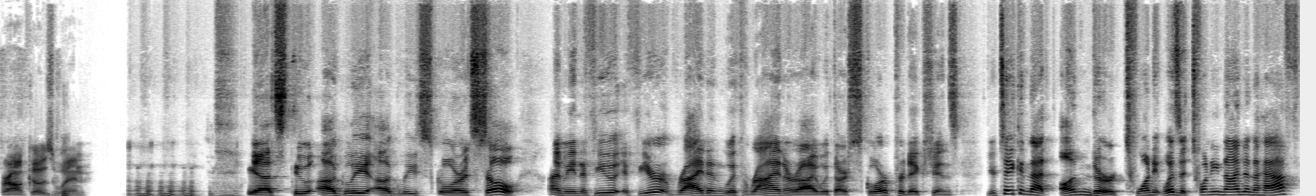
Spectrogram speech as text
Broncos win. yes, two ugly, ugly scores. So, I mean, if you if you're riding with Ryan or I with our score predictions, you're taking that under 20 was it 29 and a half?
